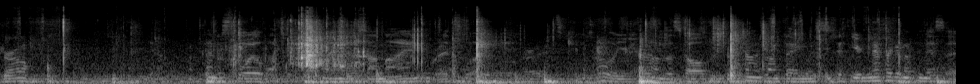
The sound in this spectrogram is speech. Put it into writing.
Draw. I'm kind of spoiled after playing this online, where it's like, oh, you're showing on the stall, you're showing on things, if you're never gonna miss it.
